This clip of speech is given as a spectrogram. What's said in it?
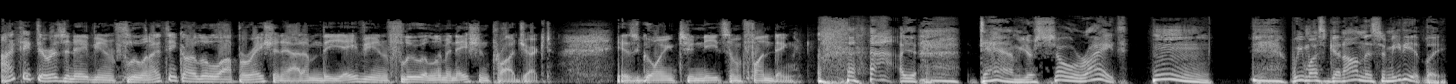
I think there is an avian flu, and I think our little operation, Adam, the avian flu elimination project, is going to need some funding. Damn, you're so right. Hmm. We must get on this immediately.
